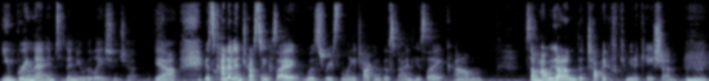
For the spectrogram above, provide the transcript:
you bring that into the new relationship. Yeah, it's kind of interesting because I was recently talking with this guy, and he's like, um, somehow we got on the topic of communication, Mhm.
